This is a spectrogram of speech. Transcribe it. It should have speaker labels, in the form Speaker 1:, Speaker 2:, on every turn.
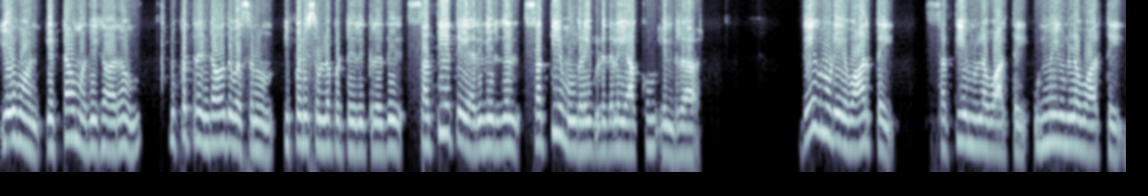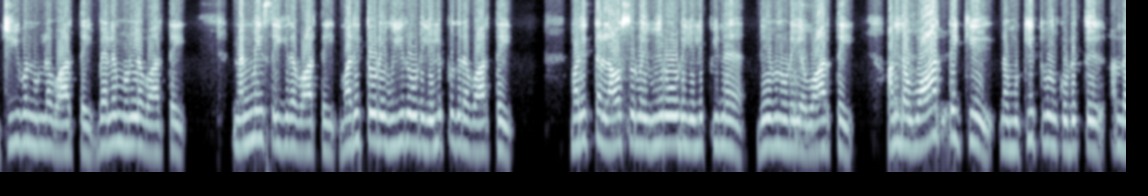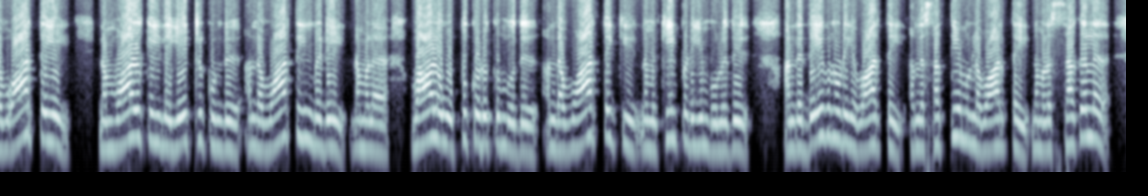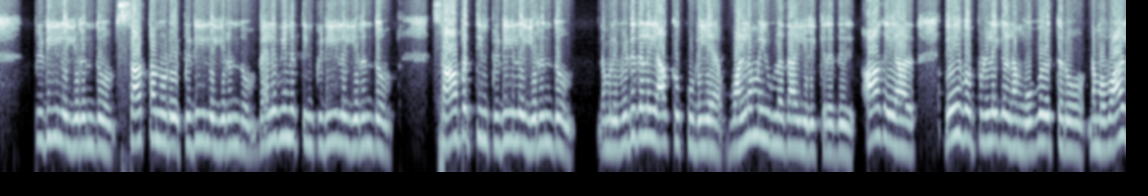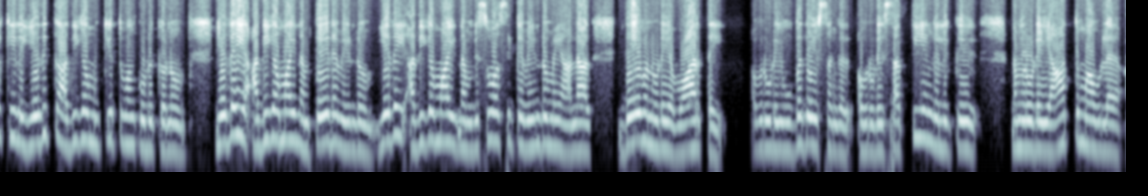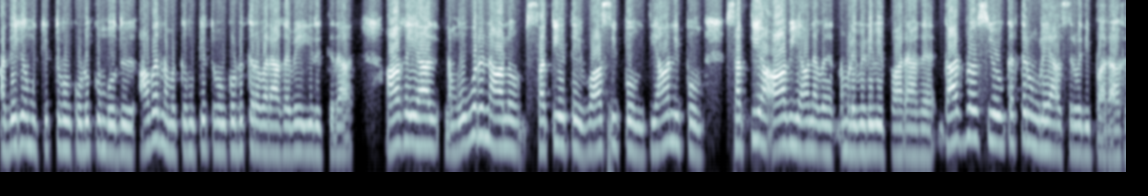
Speaker 1: யோவான் எட்டாம் அதிகாரம் முப்பத்தி ரெண்டாவது வசனம் இப்படி சொல்லப்பட்டு இருக்கிறது சத்தியத்தை அறிவீர்கள் சத்தியம் உங்களை விடுதலையாக்கும் என்றார். தேவனுடைய வார்த்தை சத்தியமுள்ள வார்த்தை உண்மையுள்ள வார்த்தை ஜீவனுள்ள வார்த்தை பலமுள்ள வார்த்தை நன்மை செய்கிற வார்த்தை மறித்தோரை உயிரோடு எழுப்புகிற வார்த்தை மறித்த லாசுருவை உயிரோடு எழுப்பின தேவனுடைய வார்த்தை அந்த வார்த்தைக்கு நம் முக்கியத்துவம் கொடுத்து அந்த வார்த்தையை நம் வாழ்க்கையில ஏற்றுக்கொண்டு அந்த வார்த்தையின்படி நம்மள வாழ ஒப்பு கொடுக்கும் போது அந்த வார்த்தைக்கு நம்ம கீழ்ப்படியும் பொழுது அந்த தேவனுடைய வார்த்தை அந்த சத்தியமுள்ள வார்த்தை நம்மள சகல பிடியில இருந்தும் சாத்தானுடைய பிடியில இருந்தும் பலவீனத்தின் பிடியில இருந்தும் சாபத்தின் பிடியில இருந்தும் நம்மளை விடுதலையாக்கக்கூடிய வல்லமை உள்ளதா இருக்கிறது. ஆகையால் தேவ பிள்ளைகள் நம் ஒவ்வொருத்தரும் நம்ம வாழ்க்கையில எதுக்கு அதிக முக்கியத்துவம் கொடுக்கணும்? எதை அதிகமாய் நாம் தேட வேண்டும்? எதை அதிகமாய் நாம் விசுவாசிக்க வேண்டுமே ஆனால் தேவனுடைய வார்த்தை அவருடைய உபதேசங்கள் அவருடைய சத்தியங்களுக்கு நம்மளுடைய ஆத்மாவுல அதிக முக்கியத்துவம் கொடுக்கும்போது அவர் நமக்கு முக்கியத்துவம் கொடுக்கிறவராகவே இருக்கிறார். ஆகையால் நம் ஒவ்வொரு நாளும் சத்தியத்தை வாசிப்போம் தியானிப்போம். சத்திய ஆவியானவர் நம்மளை விடுவிப்பாராக. காட் பிளஸ் யூ கர்த்தர் உங்களை ஆசிர்வதிப்பாராக.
